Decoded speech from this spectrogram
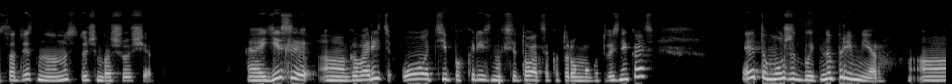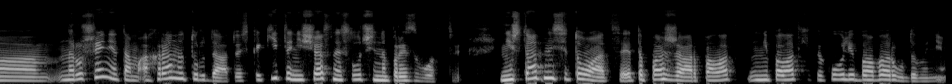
соответственно, наносит очень большой ущерб. Э, если э, говорить о типах кризисных ситуаций, которые могут возникать, Это может быть, например, а, нарушение там охраны труда, то есть какие-то несчастные случаи на производстве, нештатные ситуации, это пожар, палат, неполадки какого-либо оборудования.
